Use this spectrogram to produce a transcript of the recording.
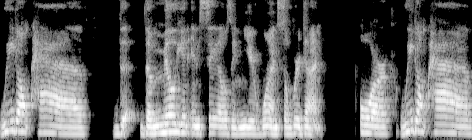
we don't have the the million in sales in year one, so we're done. Or we don't have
